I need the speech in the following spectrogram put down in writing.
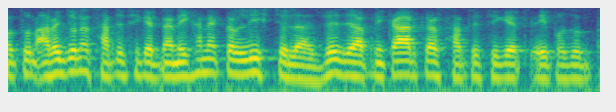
নতুন আরেকজনের সার্টিফিকেট নেন, এখানে একটা লিস্ট চলে আসবে যে আপনি কার কার সার্টিফিকেট এই পর্যন্ত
